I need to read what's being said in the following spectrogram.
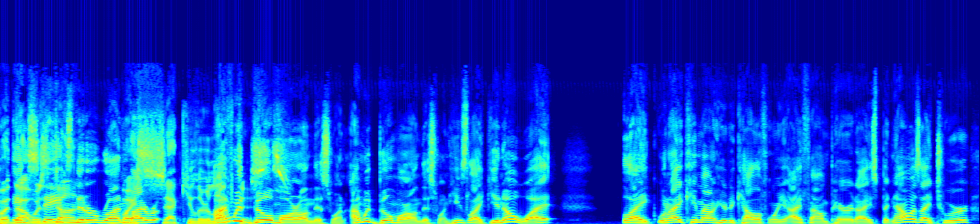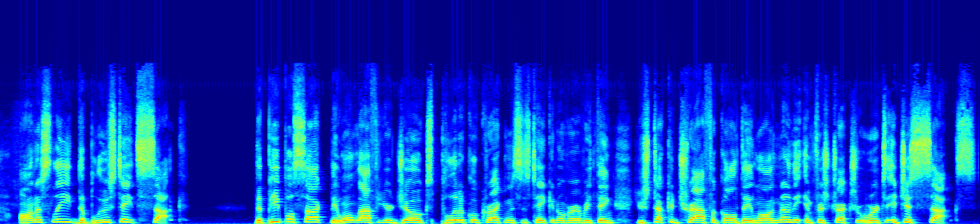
but in that was states done that are run by, by, secular leftists. I'm with Bill Maher on this one. I'm with Bill Maher on this one. He's like, you know what? Like when I came out here to California, I found paradise. But now as I tour, honestly, the blue states suck. The people suck. They won't laugh at your jokes. Political correctness has taken over everything. You're stuck in traffic all day long. None of the infrastructure works. It just sucks.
